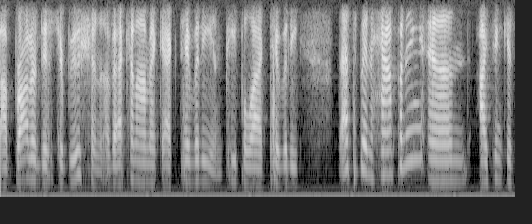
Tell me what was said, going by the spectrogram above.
uh, broader distribution of economic activity and people activity. That's been happening, and I think it's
